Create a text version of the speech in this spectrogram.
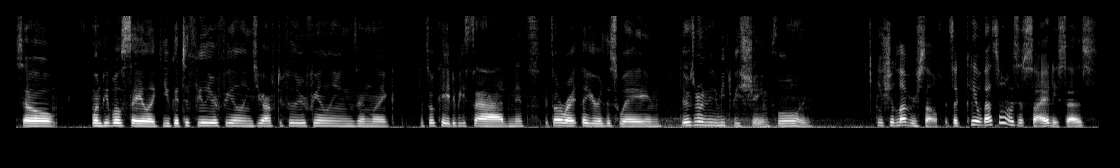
So, when people say like you get to feel your feelings, you have to feel your feelings and like it's okay to be sad and it's it's all right that you're this way and there's no need to be shameful and you should love yourself. It's like, okay, well, that's not what society says.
